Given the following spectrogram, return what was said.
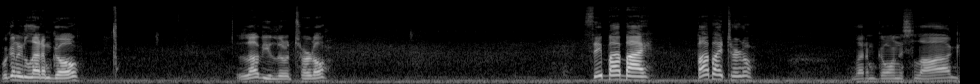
We're gonna let him go. Love you, little turtle. Say bye-bye. Bye-bye, turtle. Let him go on this log.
